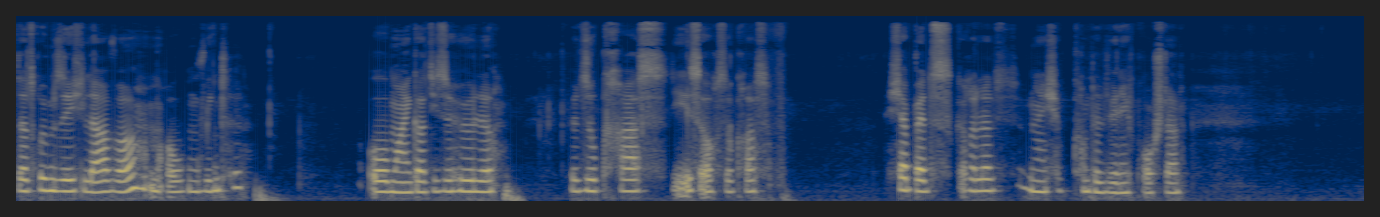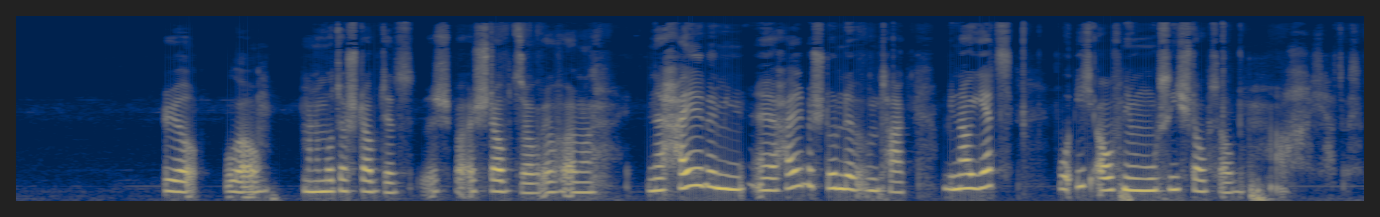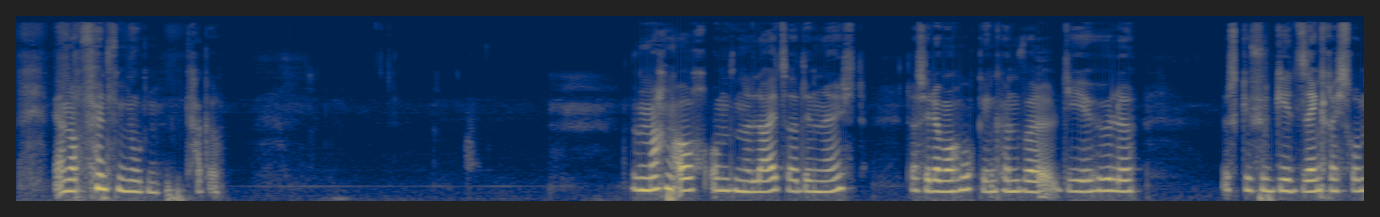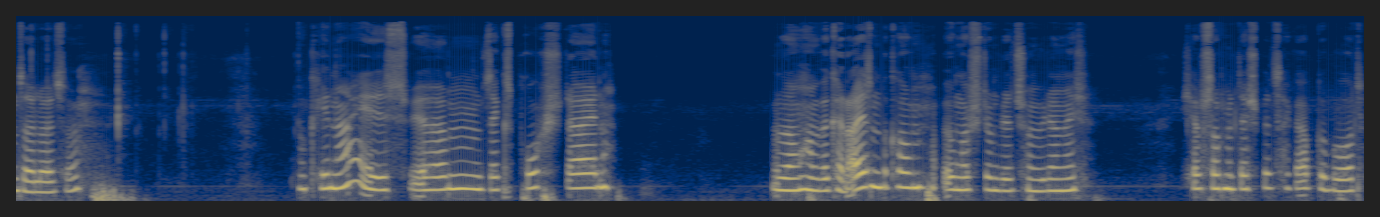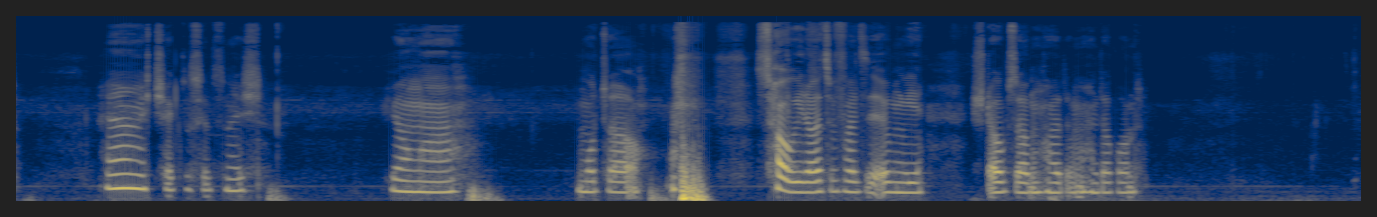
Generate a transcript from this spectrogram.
Da drüben sehe ich Lava im Augenwinkel. Oh mein Gott, diese Höhle wird so krass. Die ist auch so krass. Ich habe jetzt relativ. Ne, ich habe komplett wenig Bruchstein. Ja, wow. Meine Mutter staubt jetzt, staubsaugt auf einmal. Eine halbe, äh, halbe Stunde am Tag. Und genau jetzt, wo ich aufnehme, muss sie staubsaugen. Ach, ich hasse es. Wir haben noch fünf Minuten. Kacke. Wir machen auch unsere Leiter demnächst, dass wir da mal hochgehen können, weil die Höhle, das Gefühl geht senkrecht runter, Leute. Okay, nice. Wir haben sechs Bruchsteine. Warum haben wir kein Eisen bekommen? Irgendwas stimmt jetzt schon wieder nicht. Ich hab's doch mit der Spitzhacke abgebaut. Ja, ich check das jetzt nicht. Junge. Mutter. Sorry, Leute, falls ihr irgendwie Staubsaugen hört im Hintergrund.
